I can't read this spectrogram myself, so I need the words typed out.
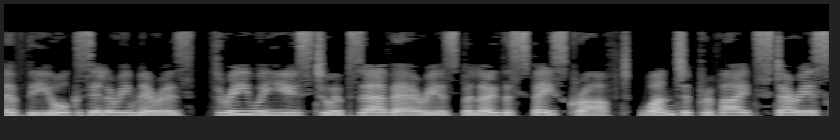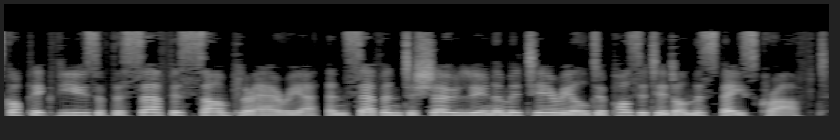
Of the auxiliary mirrors, three were used to observe areas below the spacecraft, one to provide stereoscopic views of the surface sampler area, and seven to show lunar material deposited on the spacecraft.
